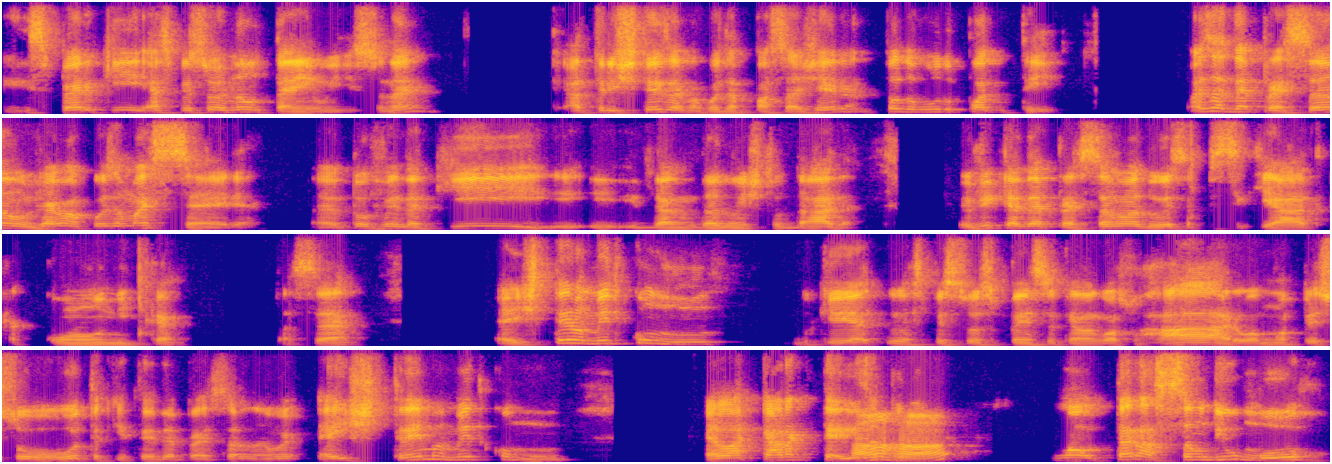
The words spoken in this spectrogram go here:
espero que as pessoas não tenham isso, né? A tristeza é uma coisa passageira, todo mundo pode ter. Mas a depressão já é uma coisa mais séria. Eu estou vendo aqui e, e, dando, uma estudada. Eu vi que a depressão é uma doença psiquiátrica crônica, tá certo? É extremamente comum, porque as pessoas pensam que é um negócio raro, uma pessoa ou outra que tem depressão, não, é extremamente comum. Ela caracteriza uhum. Uma alteração de humor,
